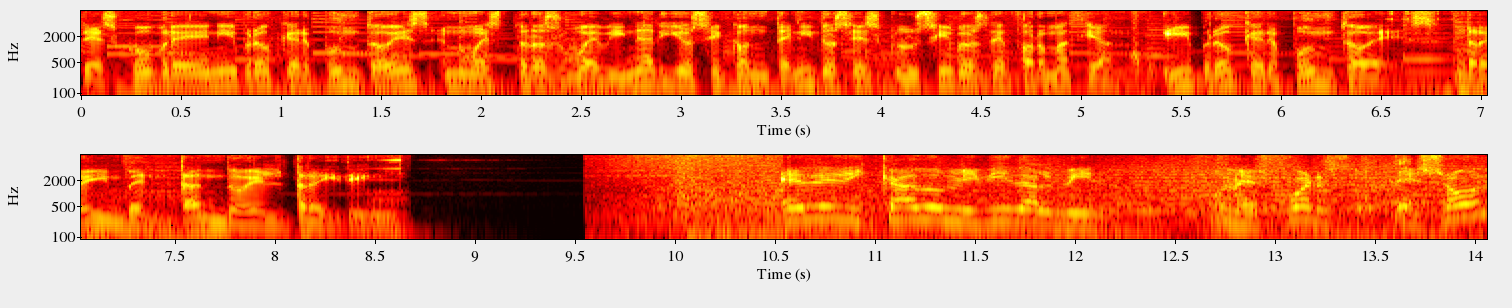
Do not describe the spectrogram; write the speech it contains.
Descubre en ebroker.es nuestros webinarios y contenidos exclusivos de formación. ebroker.es, reinventando el trading. He dedicado mi vida al vino con esfuerzo, tesón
